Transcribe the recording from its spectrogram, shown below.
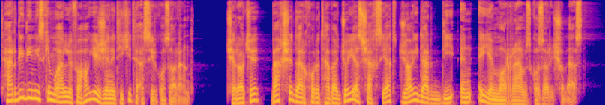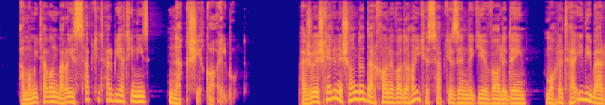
تردیدی نیست که معلفه های ژنتیکی تأثیر گذارند. چرا که بخش درخور توجهی از شخصیت جایی در دی ان ای ما رمز گذاری شده است. اما می توان برای سبک تربیتی نیز نقشی قائل بود. پژوهشگری نشان داد در خانواده هایی که سبک زندگی والدین مهر تأییدی بر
